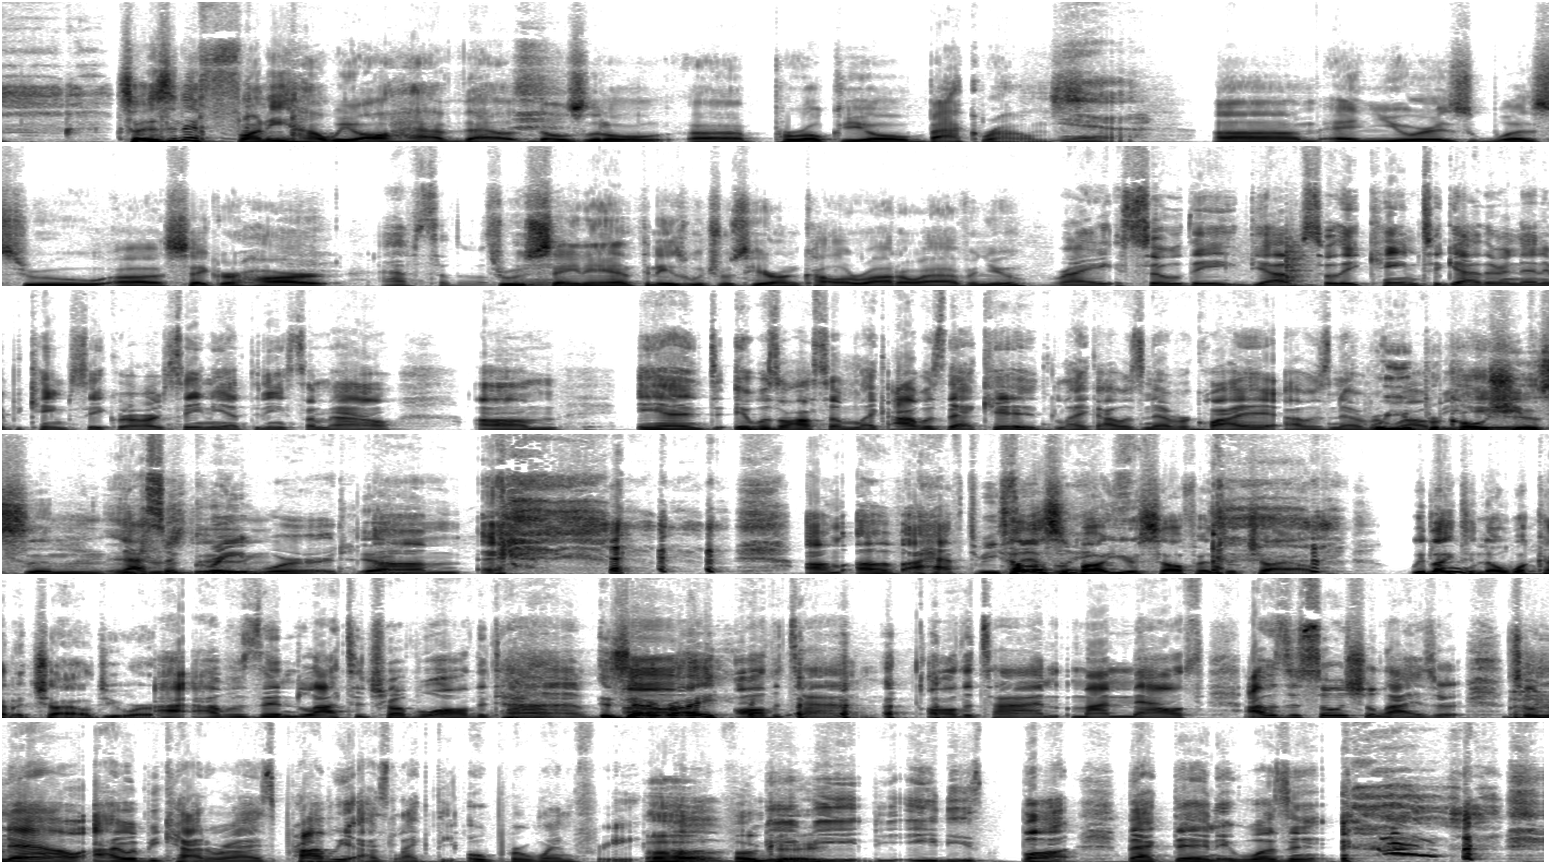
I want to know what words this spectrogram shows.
So isn't it funny how we all have that those little uh, parochial backgrounds? Yeah, Um, and yours was through uh, Sacred Heart, absolutely. through St. Anthony's, which was here on Colorado Avenue. Right. So they, yep. So they came together, and then it became Sacred Heart St. Anthony somehow. Um, and it was awesome. Like I was that kid. Like I was never quiet. I was never. Were you behaved. precocious and That's a great word. Yeah. Um, um, of I have three. Tell us about yourself as a child. We'd like to know what kind of child you were. I, I was in lots of trouble all the time. Is that right? All the time. All the time. My mouth, I was a socializer. So now I would be categorized probably as like the Oprah Winfrey of Uh-huh, okay. maybe the 80s. But back then it wasn't.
